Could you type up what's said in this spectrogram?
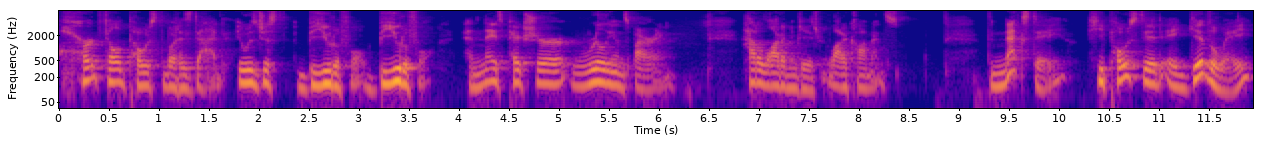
heartfelt post about his dad. It was just beautiful, beautiful, and nice picture, really inspiring. Had a lot of engagement, a lot of comments. The next day, he posted a giveaway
